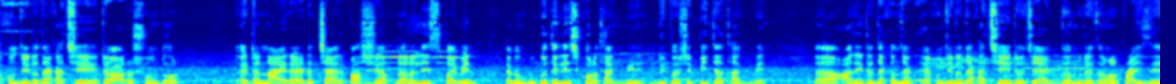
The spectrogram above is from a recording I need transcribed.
এখন যেটা দেখাচ্ছে, এটা আরও সুন্দর। এটা নাইরা, এটা চায়ের পাশে আপনারা লেস পাবেন এবং বুকেতে লেস করা থাকবে, দুই পাশে পিতা থাকবে। আর এটা দেখেন এখন যেটা দেখাচ্ছে, এটা হচ্ছে একদম রিজনেবল প্রাইসে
